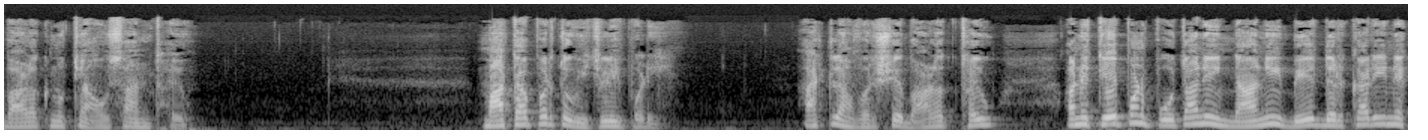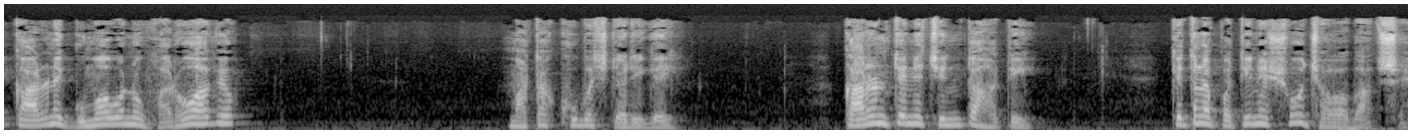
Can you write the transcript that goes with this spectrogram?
બાળકનું ત્યાં અવસાન થયું. માતા પર તો વીજળી પડી. આટલા વર્ષે બાળક થયું અને તે પણ પોતાની નાની બેદરકારીને કારણે ગુમાવવાનો વારો આવ્યો? માતા ખૂબ જ ડરી ગઈ. કારણ તેને ચિંતા હતી કે તેના પતિને શું જવાબ આપશે?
